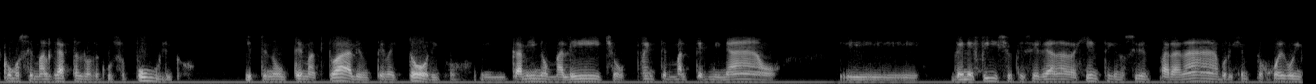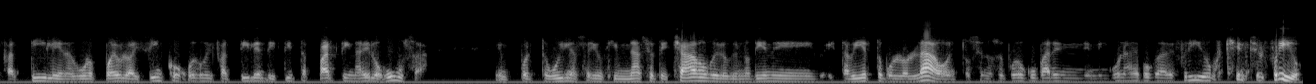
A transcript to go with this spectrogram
cómo se malgastan los recursos públicos. Este no es un tema actual, es un tema histórico. caminos mal hechos, puentes mal terminados, eh, beneficios que se le dan a la gente que no sirven para nada, por ejemplo, juegos infantiles, en algunos pueblos hay cinco juegos infantiles en distintas partes y nadie los usa. En Puerto Williams hay un gimnasio techado, pero que no tiene, está abierto por los lados, entonces no se puede ocupar en, ninguna época de frío porque entre el frío.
